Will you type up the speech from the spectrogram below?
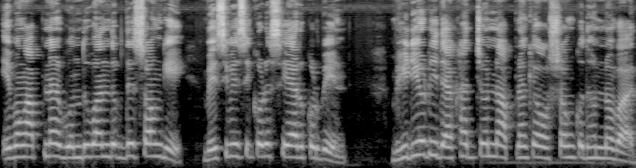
এবং আপনার বন্ধুবান্ধবদের সঙ্গে বেশি বেশি করে শেয়ার করবেন। ভিডিওটি দেখার জন্য আপনাকে অসংখ্য ধন্যবাদ।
